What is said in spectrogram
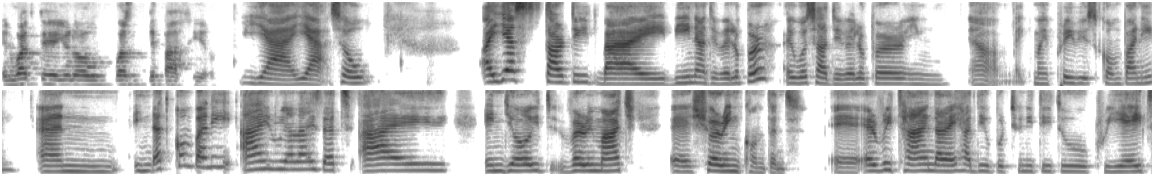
and what you know was the path here? Yeah yeah. So i just started by being a developer. I was a developer in like my previous company and in that company, I realized that I enjoyed very much uh, sharing content. every time that I had the opportunity to create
